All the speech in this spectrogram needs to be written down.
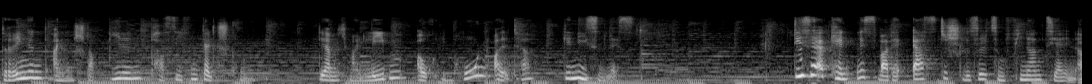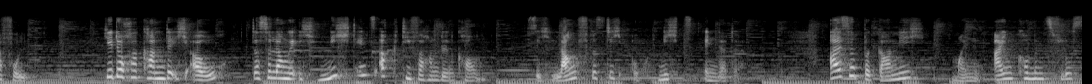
dringend einen stabilen passiven Geldstrom, der mich mein Leben auch im hohen Alter genießen lässt. Diese Erkenntnis war der erste Schlüssel zum finanziellen Erfolg. Jedoch erkannte ich auch, dass solange ich nicht ins aktive Handeln kam, sich langfristig auch nichts änderte. Also begann ich, meinen Einkommensfluss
